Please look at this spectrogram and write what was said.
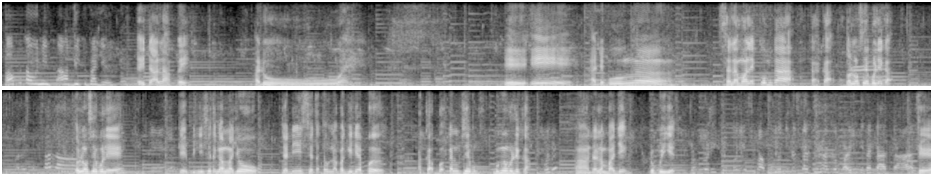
Baru aku tahu ni uh, B tu brother. Eh, dah lah. Eh. Aduh. Eh, eh. Ada bunga. Assalamualaikum, Kak. Kak, Kak. Tolong saya boleh, Kak? Waalaikumsalam. Tolong saya boleh? eh? Okay. Okey, bini saya tengah mengajuk. Jadi saya tak tahu nak bagi dia apa. Akak buatkan saya bunga boleh, Kak? Boleh. Ha, dalam bajet RM20. RM20 boleh sebab bunga kita starting harga RM4 dah ke atas. Okey.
